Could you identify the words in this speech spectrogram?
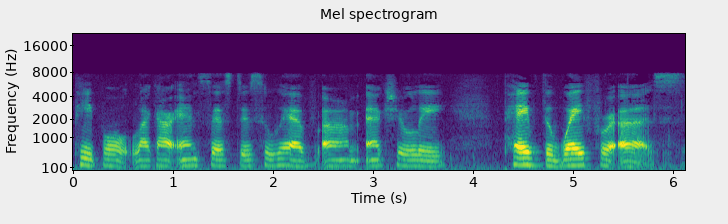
people like our ancestors who have um, actually paved the way for us,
